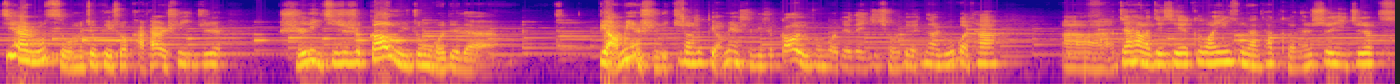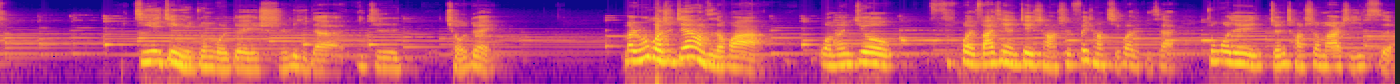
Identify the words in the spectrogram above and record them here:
既然如此，我们就可以说，卡塔尔是一支实力其实是高于中国队的表面实力，至少是表面实力是高于中国队的一支球队。那如果他啊加上了这些客观因素呢，他可能是一支。接近于中国队实力的一支球队，那如果是这样子的话，我们就会发现这场是非常奇怪的比赛。中国队整场射门二十一次，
